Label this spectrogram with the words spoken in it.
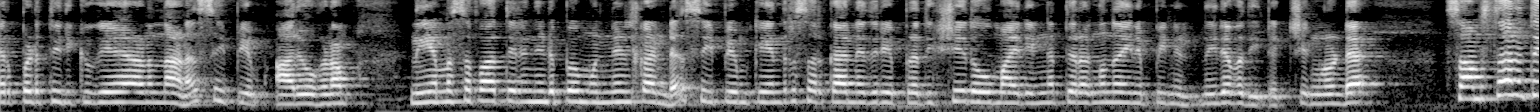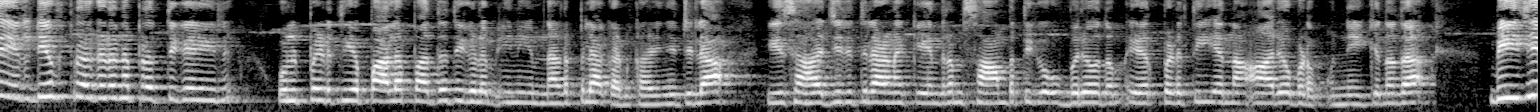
ഏർപ്പെടുത്തിയിരിക്കുകയാണെന്നാണ് സി ആരോപണം. നിയമസഭാ തിരഞ്ഞെടുപ്പ് മുന്നിൽ കണ്ട് സി പി എം കേന്ദ്ര സർക്കാരിനെതിരെ പ്രതിഷേധവുമായി രംഗത്തിറങ്ങുന്നതിന് പിന്നിൽ നിരവധി ലക്ഷ്യങ്ങളുണ്ട്. സംസ്ഥാനത്തെ എൽ ഡി എഫ് പ്രകടന പത്രികയിൽ ഉൾപ്പെടുത്തിയ പല പദ്ധതികളും ഇനിയും നടപ്പിലാക്കാൻ കഴിഞ്ഞിട്ടില്ല. ഈ സാഹചര്യത്തിലാണ് കേന്ദ്രം സാമ്പത്തിക ഉപരോധം ഏർപ്പെടുത്തി എന്ന ആരോപണം ഉന്നയിക്കുന്നത്. ബി ജെ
